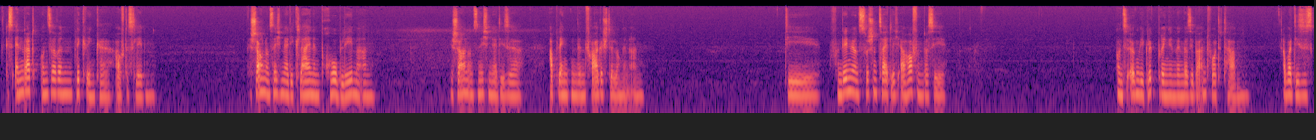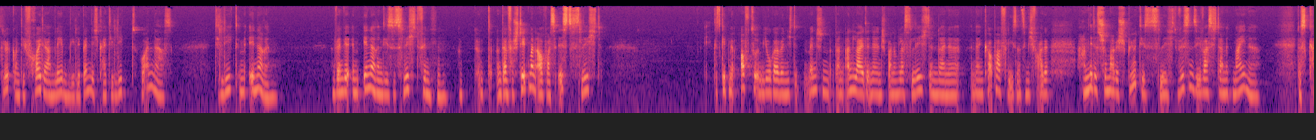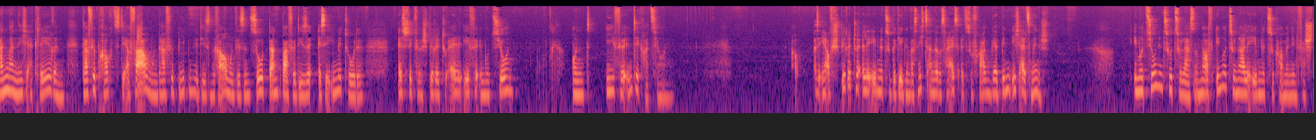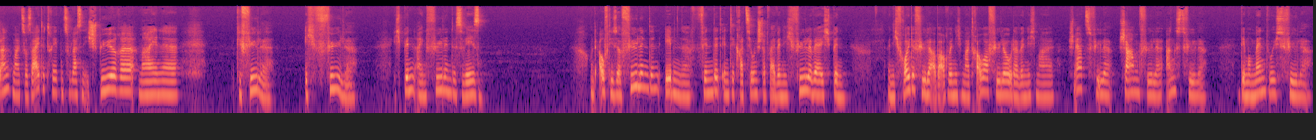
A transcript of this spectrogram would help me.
Es ändert unseren Blickwinkel auf das Leben. Wir schauen uns nicht mehr die kleinen Probleme an. Wir schauen uns nicht mehr diese ablenkenden Fragestellungen an, die, von denen wir uns zwischenzeitlich erhoffen, dass sie uns irgendwie Glück bringen, wenn wir sie beantwortet haben. Aber dieses Glück und die Freude am Leben, die Lebendigkeit, die liegt woanders die liegt im Inneren. Und wenn wir im Inneren dieses Licht finden, und, und, und dann versteht man auch, was ist das Licht. Es geht mir oft so im Yoga, wenn ich die Menschen dann anleite in der Entspannung, lass Licht in, deine, in deinen Körper fließen, dass ich mich frage, haben die das schon mal gespürt, dieses Licht? Wissen sie, was ich damit meine? Das kann man nicht erklären. Dafür braucht es die Erfahrung und dafür bieten wir diesen Raum und wir sind so dankbar für diese SEI-Methode, S steht für spirituell, E für Emotion und I für Integration. Also eher auf spirituelle Ebene zu begegnen, was nichts anderes heißt, als zu fragen, wer bin ich als Mensch? Emotionen zuzulassen und mal auf emotionale Ebene zu kommen, den Verstand mal zur Seite treten zu lassen. Ich spüre meine Gefühle. Ich fühle. Ich bin ein fühlendes Wesen. Und auf dieser fühlenden Ebene findet Integration statt, weil wenn ich fühle, wer ich bin, wenn ich Freude fühle, aber auch wenn ich mal Trauer fühle oder wenn ich mal Schmerz fühle, Scham fühle, Angst fühle, in dem Moment, wo ich es fühle,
